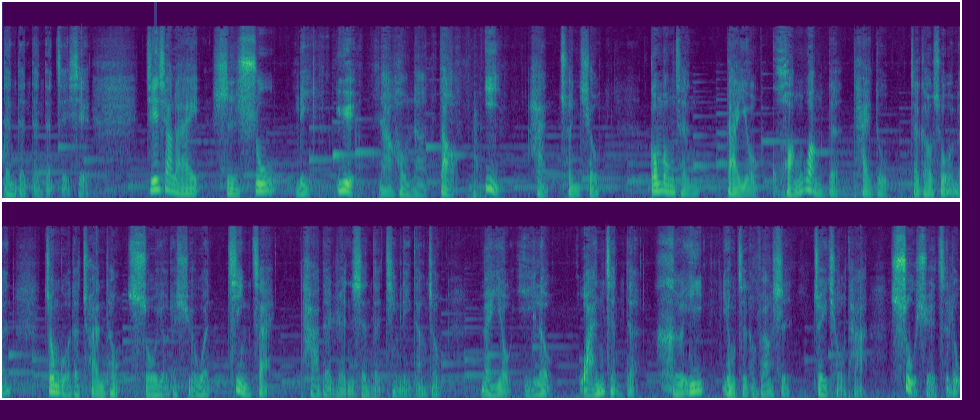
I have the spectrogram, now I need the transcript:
等等等等这些。接下来是书礼乐，然后呢到易和春秋。龚梦辰带有狂妄的态度，在告诉我们，中国的传统所有的学问尽在。他的人生的经历当中，没有遗漏，完整的合一，用这种方式追求他数学之路。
